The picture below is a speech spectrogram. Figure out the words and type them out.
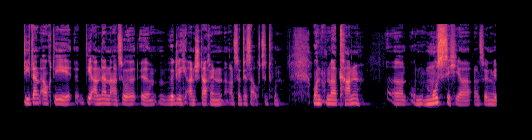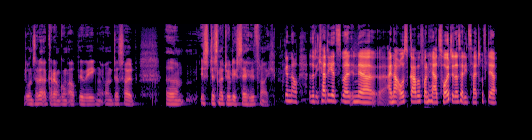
die dann auch die, die anderen also ähm, wirklich anstacheln, also das auch zu tun. Und man kann äh, und muss sich ja also mit unserer Erkrankung auch bewegen. Und deshalb ist das natürlich sehr hilfreich. Genau. Also ich hatte jetzt mal in der einer Ausgabe von Herz heute, das ist ja die Zeitschrift der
